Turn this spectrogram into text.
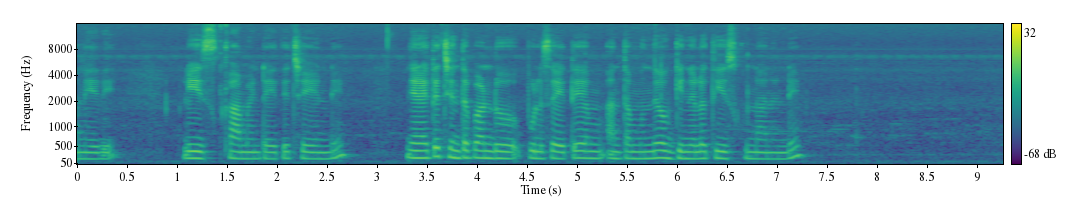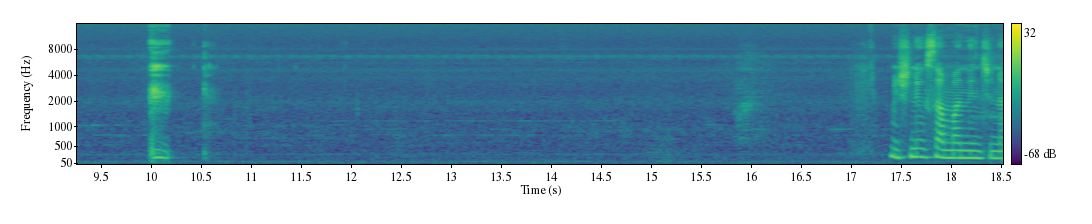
అనేది ప్లీజ్ కామెంట్ అయితే చేయండి. నేనైతే చింతపండు పులుసు అయితే అంతకుముందే ఒక గిన్నెలో తీసుకున్నానండి. మిషన్కి సంబంధించిన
